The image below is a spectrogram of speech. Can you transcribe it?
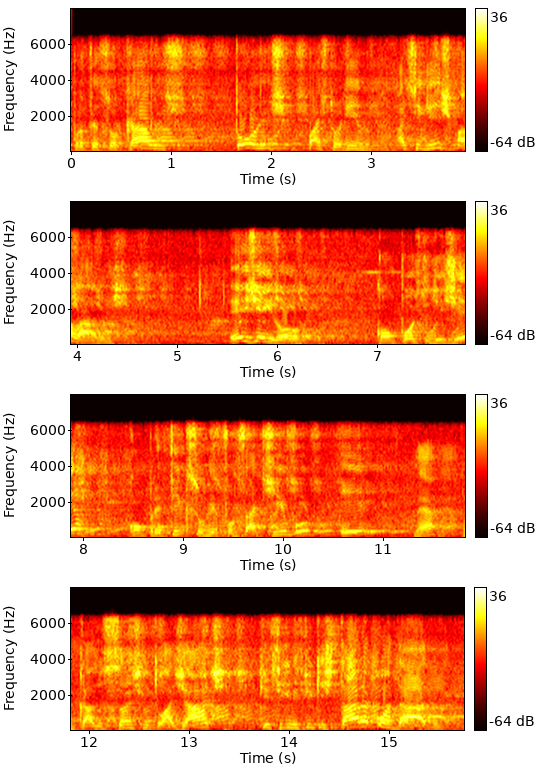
professor Carlos Torres Pastorino, as seguintes palavras: Egeirô, composto de ger, com prefixo reforçativo e, né, no caso sânscrito ajat, que significa estar acordado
